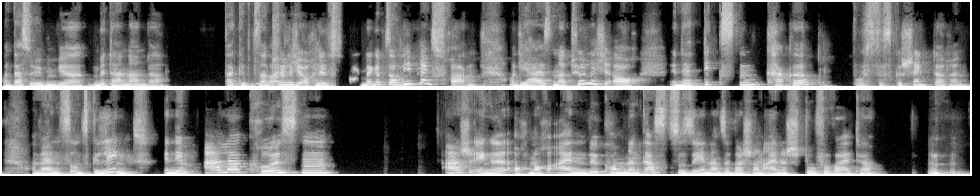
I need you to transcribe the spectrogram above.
Und das üben wir miteinander. Da gibt's natürlich auch Hilfsfragen, da gibt's auch Lieblingsfragen. Und die heißen natürlich auch in der dicksten Kacke, wo ist das Geschenk darin? Und wenn es uns gelingt, in dem allergrößten Arschengel auch noch einen willkommenen Gast zu sehen, dann sind wir schon eine Stufe weiter.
